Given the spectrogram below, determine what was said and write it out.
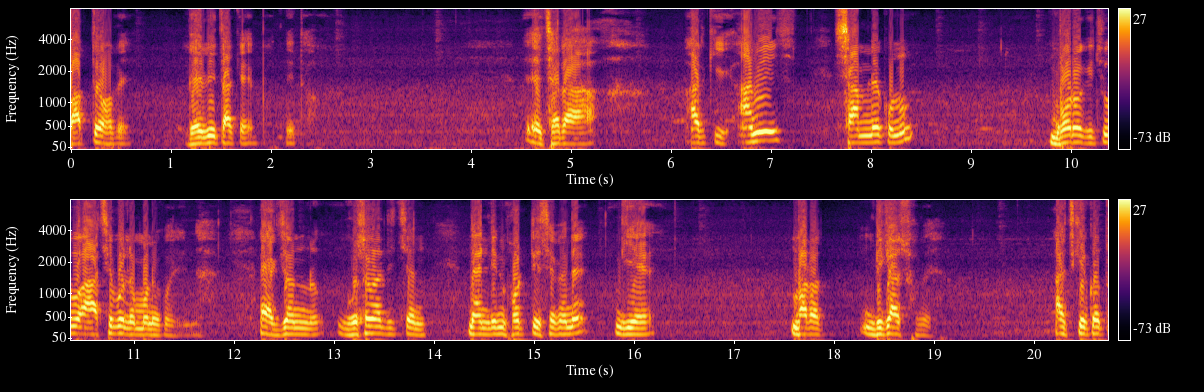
ভাবতে হবে, ভেবে তাকে নিতে হবে। এছাড়া আর কি, আমি সামনে কোনো বড় কিছু আছে বলে মনে করি না। একজন ঘোষণা দিচ্ছেন নাইনটিন ফোরটি সেভেনে গিয়ে ভারত বিকাশ হবে। আজকে কত?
